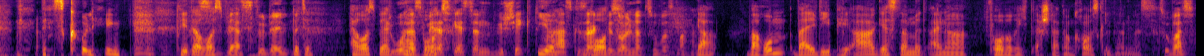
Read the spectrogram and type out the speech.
des Kollegen Peter Was Rosberg. willst du denn? Bitte, Herr Rosberg, Du hast Wort. mir das gestern geschickt Ihr und hast gesagt, Wort. wir sollen dazu was machen. Ja, warum? Weil die PA gestern mit einer Vorberichterstattung rausgegangen ist. Zu was?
